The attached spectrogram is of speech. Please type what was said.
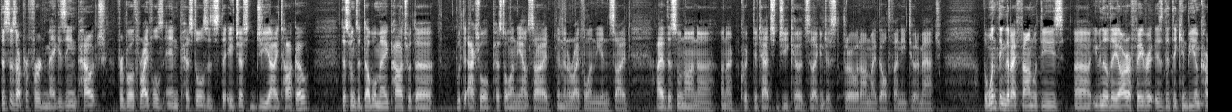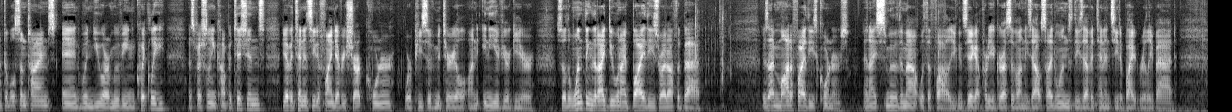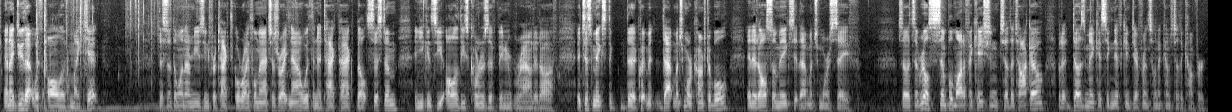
This is our preferred magazine pouch for both rifles and pistols. It's the HSGI Taco. This one's a double mag pouch with the with the actual pistol on the outside and then a rifle on the inside. I have this one on a, on a quick detach G code so I can just throw it on my belt if I need to at a match. The one thing that I found with these, uh, even though they are a favorite, is that they can be uncomfortable sometimes. And when you are moving quickly, especially in competitions, you have a tendency to find every sharp corner or piece of material on any of your gear. So the one thing that I do when I buy these right off the bat is I modify these corners and I smooth them out with a file. You can see I got pretty aggressive on these outside ones. These have a tendency to bite really bad. And I do that with all of my kit. This is the one I'm using for tactical rifle matches right now with an attack pack belt system. And you can see all of these corners have been rounded off. It just makes the, the equipment that much more comfortable and it also makes it that much more safe. So it's a real simple modification to the taco, but it does make a significant difference when it comes to the comfort.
